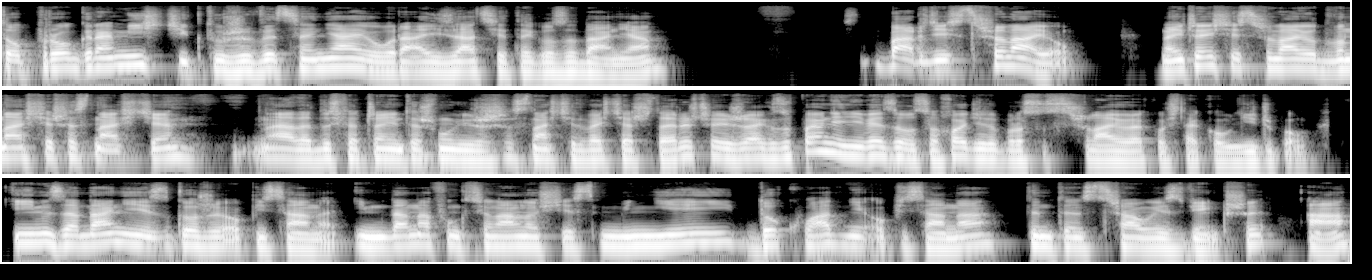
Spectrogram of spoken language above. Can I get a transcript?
to programiści, którzy wyceniają realizację tego zadania, bardziej strzelają. Najczęściej strzelają 12-16, no ale doświadczenie też mówi, że 16-24, czyli że jak zupełnie nie wiedzą o co chodzi, to po prostu strzelają jakąś taką liczbą. Im zadanie jest gorzej opisane, im dana funkcjonalność jest mniej dokładnie opisana, tym ten strzał jest większy, a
